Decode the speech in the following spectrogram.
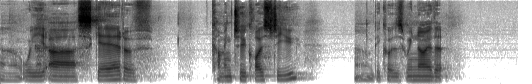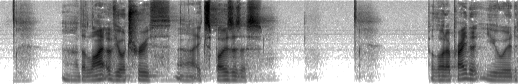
uh, we are scared of coming too close to you um, because we know that uh, the light of your truth uh, exposes us. But Lord, I pray that you would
